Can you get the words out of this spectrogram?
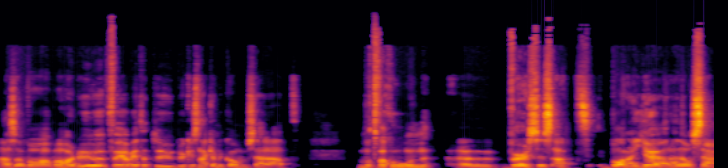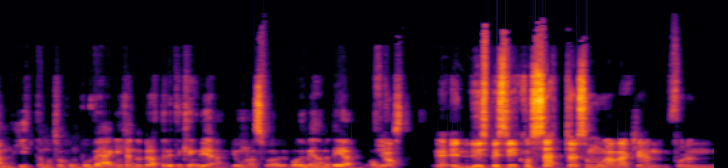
Alltså vad, vad har du, för jag vet att du brukar snacka mycket om så här att motivation eh, versus att bara göra det och sen hitta motivation på vägen. Kan du berätta lite kring det Jonas, vad, vad du menar med det oftast? Eh, eh, det är ett specifikt koncept som många verkligen får en,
